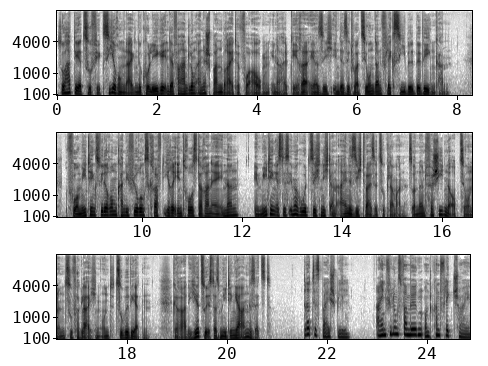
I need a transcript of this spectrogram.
So hat der zur Fixierung neigende Kollege in der Verhandlung eine Spannbreite vor Augen, innerhalb derer er sich in der Situation dann flexibel bewegen kann. Vor Meetings wiederum kann die Führungskraft ihre Intros daran erinnern, im Meeting ist es immer gut, sich nicht an eine Sichtweise zu klammern, sondern verschiedene Optionen zu vergleichen und zu bewerten. Gerade hierzu ist das Meeting ja angesetzt. Drittes Beispiel. Einfühlungsvermögen und Konfliktscheu.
